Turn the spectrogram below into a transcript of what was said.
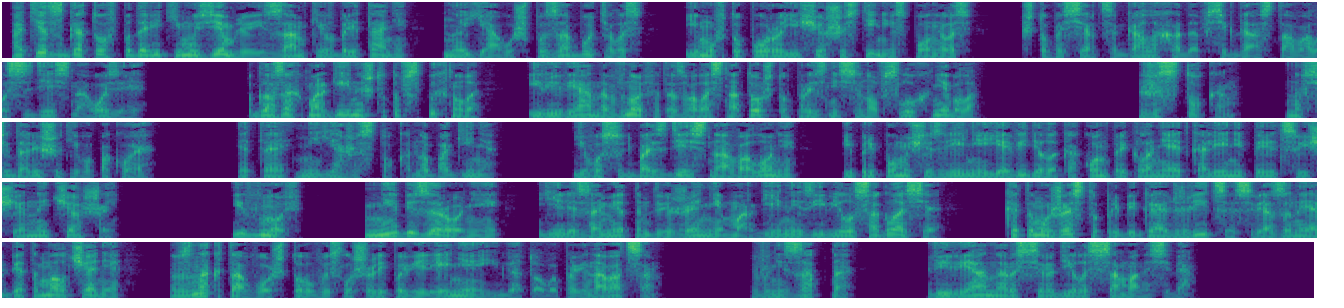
Отец готов подарить ему землю и замки в Британии, но я уж позаботилась, Ему в ту пору еще шести не исполнилось, чтобы сердце Галахада всегда оставалось здесь, на озере. В глазах Маргейны что-то вспыхнуло, и Вивиана вновь отозвалась на то, что произнесено вслух не было. Жестоко навсегда лишить его покоя. Это не я жестоко, но богиня. Его судьба здесь, на Авалоне, и при помощи зрения я видела, как он преклоняет колени перед священной чашей. И вновь, не без иронии, Еле заметным движением Маргейна изъявила согласие. К этому жесту прибегают жрицы, связанные обетом молчания, в знак того, что выслушали повеление и готовы повиноваться. Внезапно Вивиана рассердилась сама на себя.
